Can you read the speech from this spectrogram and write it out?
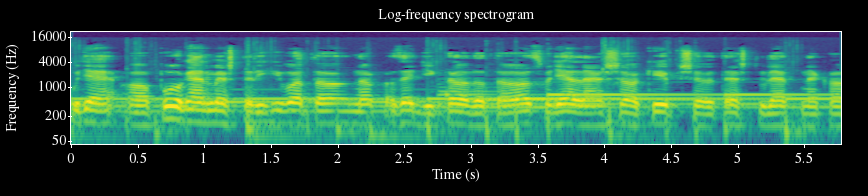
Ugye a polgármesteri hivatalnak az egyik feladata az, hogy ellássa a képviselőtestületnek a,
